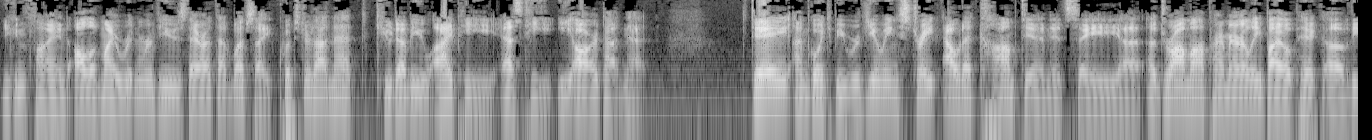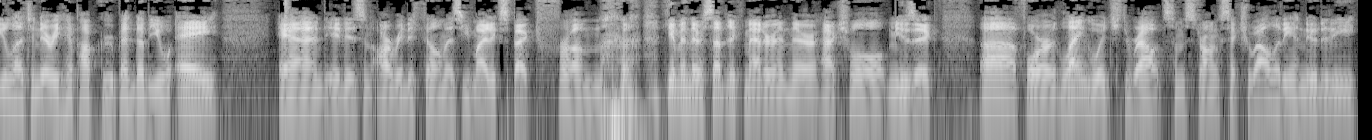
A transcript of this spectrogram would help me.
You can find all of my written reviews there at that website, qwipster.net, Q-W-I-P-S-T-E-R dot net. Today I'm going to be reviewing Straight Outta Compton. It's a, uh, a drama, primarily biopic of the legendary hip hop group NWA and it is an R-rated film as you might expect from, given their subject matter and their actual music, uh, for language throughout, some strong sexuality and nudity,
